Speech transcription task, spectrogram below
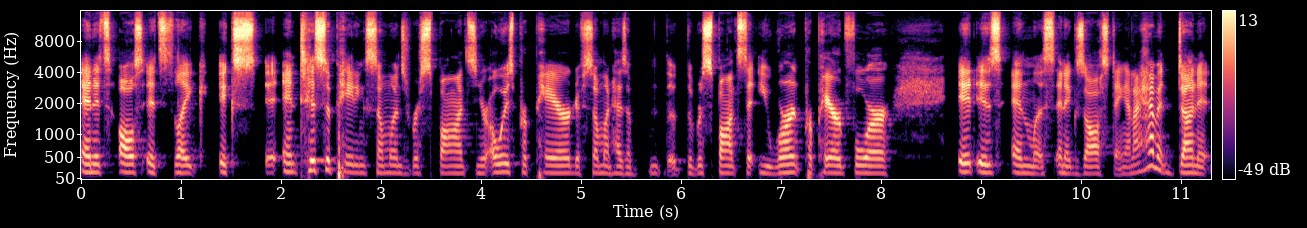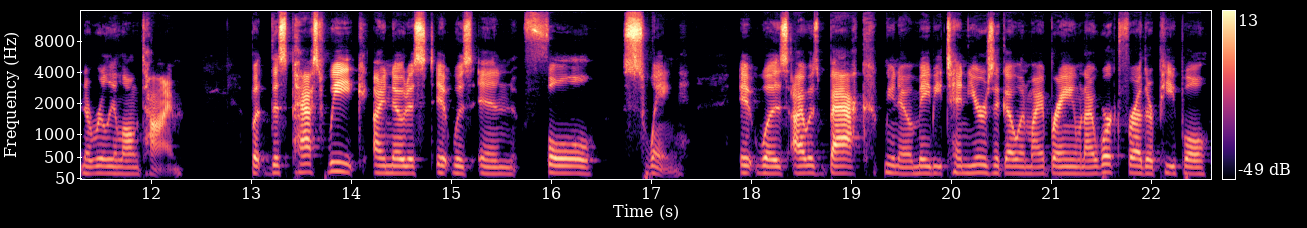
and it's also it's like ex- anticipating someone's response and you're always prepared if someone has a the, the response that you weren't prepared for it is endless and exhausting and i haven't done it in a really long time but this past week i noticed it was in full swing it was i was back you know maybe 10 years ago in my brain when i worked for other people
